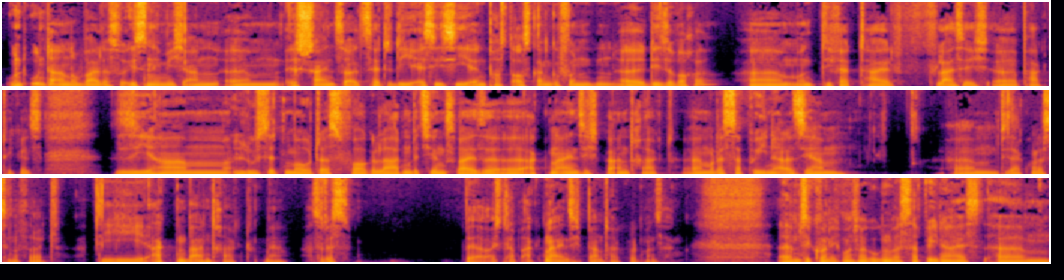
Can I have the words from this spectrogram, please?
Und unter anderem, weil das so ist, nehme ich an, ähm, es scheint so, als hätte die SEC ihren Postausgang gefunden äh, diese Woche ähm, und die verteilt fleißig äh, Parktickets. Sie haben Lucid Motors vorgeladen, beziehungsweise äh, Akteneinsicht beantragt, ähm, oder Subpoena, also sie haben, ähm, wie sagt man das denn auf Deutsch? Die Akten beantragt, ja. Also das, ja, ich glaube Akteneinsicht beantragt, würde man sagen. Ähm, Sekunde, ich muss mal gucken, was Sabina heißt. Ähm,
